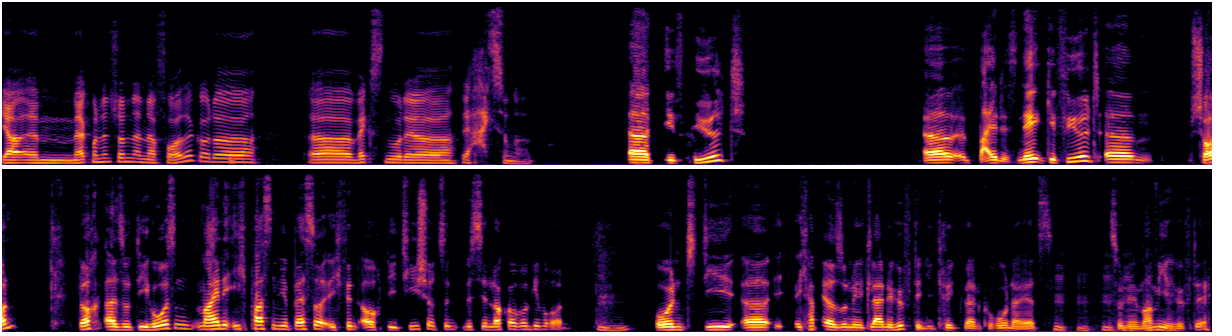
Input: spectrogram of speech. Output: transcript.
Ja, ähm, merkt man denn schon einen Erfolg oder äh, wächst nur der, der Heißhunger? Äh, gefühlt äh, beides. Nee, gefühlt ähm, schon. Doch, also die Hosen, meine ich, passen mir besser. Ich finde auch die T-Shirts sind ein bisschen lockerer geworden. Mhm. Und die, äh, ich habe ja so eine kleine Hüfte gekriegt während Corona jetzt. So eine Mami-Hüfte.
